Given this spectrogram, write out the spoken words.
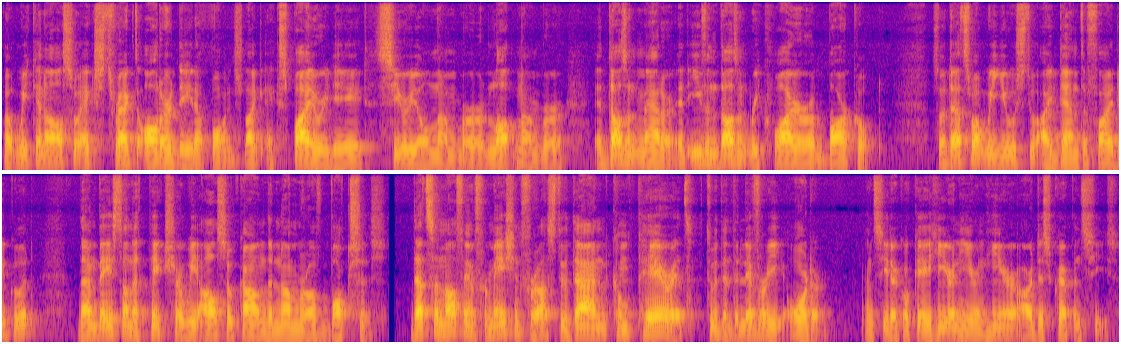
but we can also extract other data points like expiry date, serial number, lot number. It doesn't matter. It even doesn't require a barcode. So that's what we use to identify the good. Then based on that picture, we also count the number of boxes. That's enough information for us to then compare it to the delivery order and see like, okay, here and here and here are discrepancies.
